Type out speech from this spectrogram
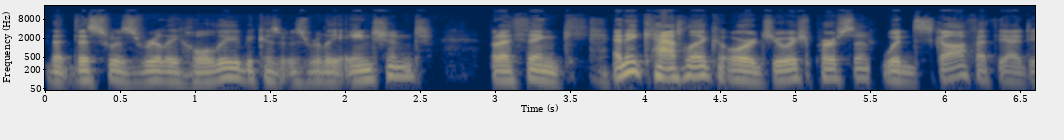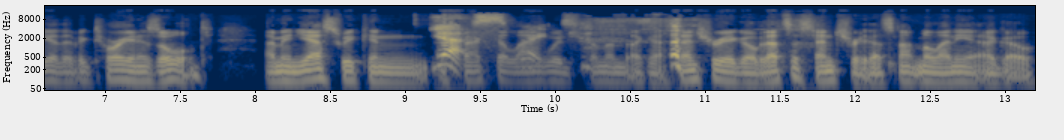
that this was really holy because it was really ancient but i think any catholic or jewish person would scoff at the idea that victorian is old i mean yes we can Yes, affect the right. language from like a century ago but that's a century that's not millennia ago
